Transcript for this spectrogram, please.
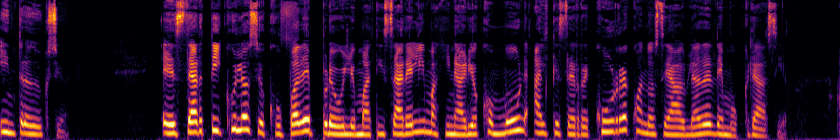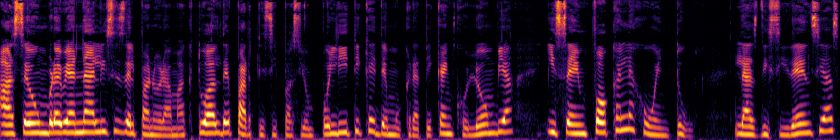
Introducción. Este artículo se ocupa de problematizar el imaginario común al que se recurre cuando se habla de democracia. Hace un breve análisis del panorama actual de participación política y democrática en Colombia y se enfoca en la juventud, las disidencias,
